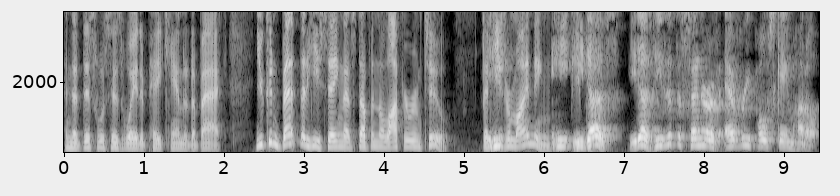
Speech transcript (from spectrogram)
and that this was his way to pay Canada back you can bet that he's saying that stuff in the locker room too that He- he's reminding He people. he does. He does. He's at the center of every post game huddle.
